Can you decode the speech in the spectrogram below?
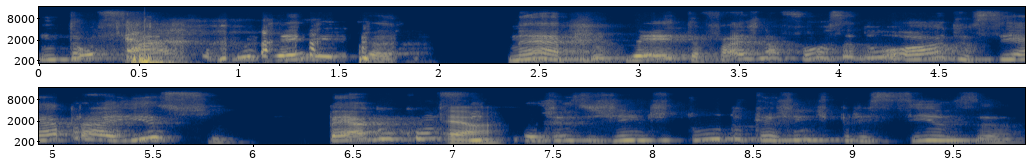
Então faz, aproveita, né? Aproveita, faz na força do ódio. Se é para isso, pega o conflito. É. Às vezes, gente, tudo que a gente precisa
